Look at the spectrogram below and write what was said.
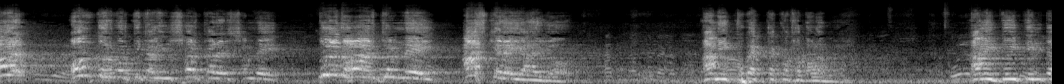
আর অন্তর্বর্তীকালীন সরকারের সামনে তুলে ধরার জন্যই আজকের এই আয়োজন। আমি খুব একটা কথা বাড়াবো না। আমি দুই, তিনটা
